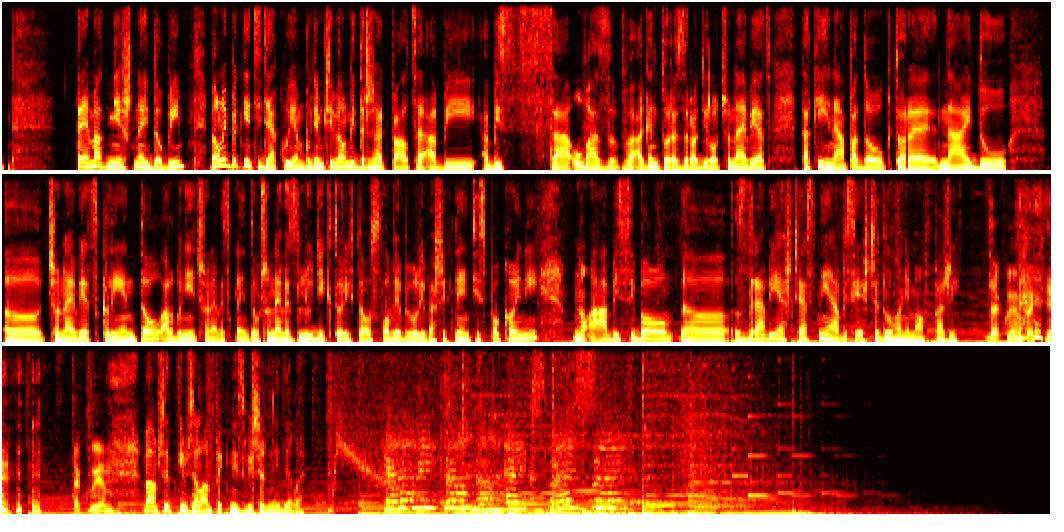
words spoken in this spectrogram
téma dnešnej doby. Veľmi pekne ti ďakujem. Budem ti veľmi držať palce, aby, aby sa u vás v agentúre zrodilo čo najviac takých nápadov, ktoré nájdú uh, čo najviac klientov, alebo nie čo najviac klientov, čo najviac ľudí, ktorých to oslovia, aby boli vaši klienti spokojní. No a aby si bol uh, zdravý a šťastný a aby si ešte dlho nemal v paži. Ďakujem pekne. Ďakujem. Vám všetkým želám pekný zvyšok nedele.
